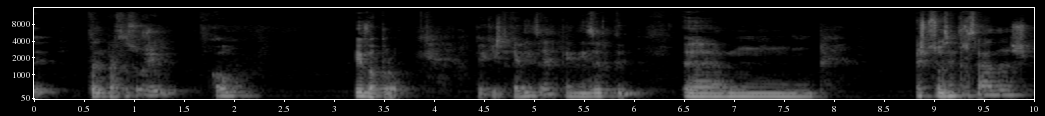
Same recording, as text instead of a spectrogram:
eh, tanto pressa surgiu como evaporou. O que é que isto quer dizer? Quer dizer que as pessoas interessadas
